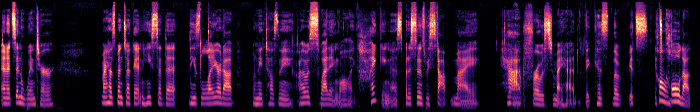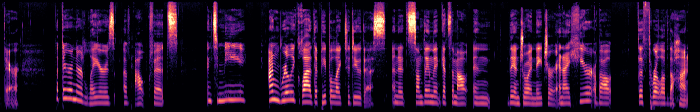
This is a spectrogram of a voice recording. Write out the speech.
and it's in winter. My husband took it, and he said that he's layered up. When he tells me I was sweating while like hiking this, but as soon as we stopped, my hat froze to my head because the it's it's Cold. cold out there. But they're in their layers of outfits, and to me, I'm really glad that people like to do this and it's something that gets them out and they enjoy nature. And I hear about the thrill of the hunt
